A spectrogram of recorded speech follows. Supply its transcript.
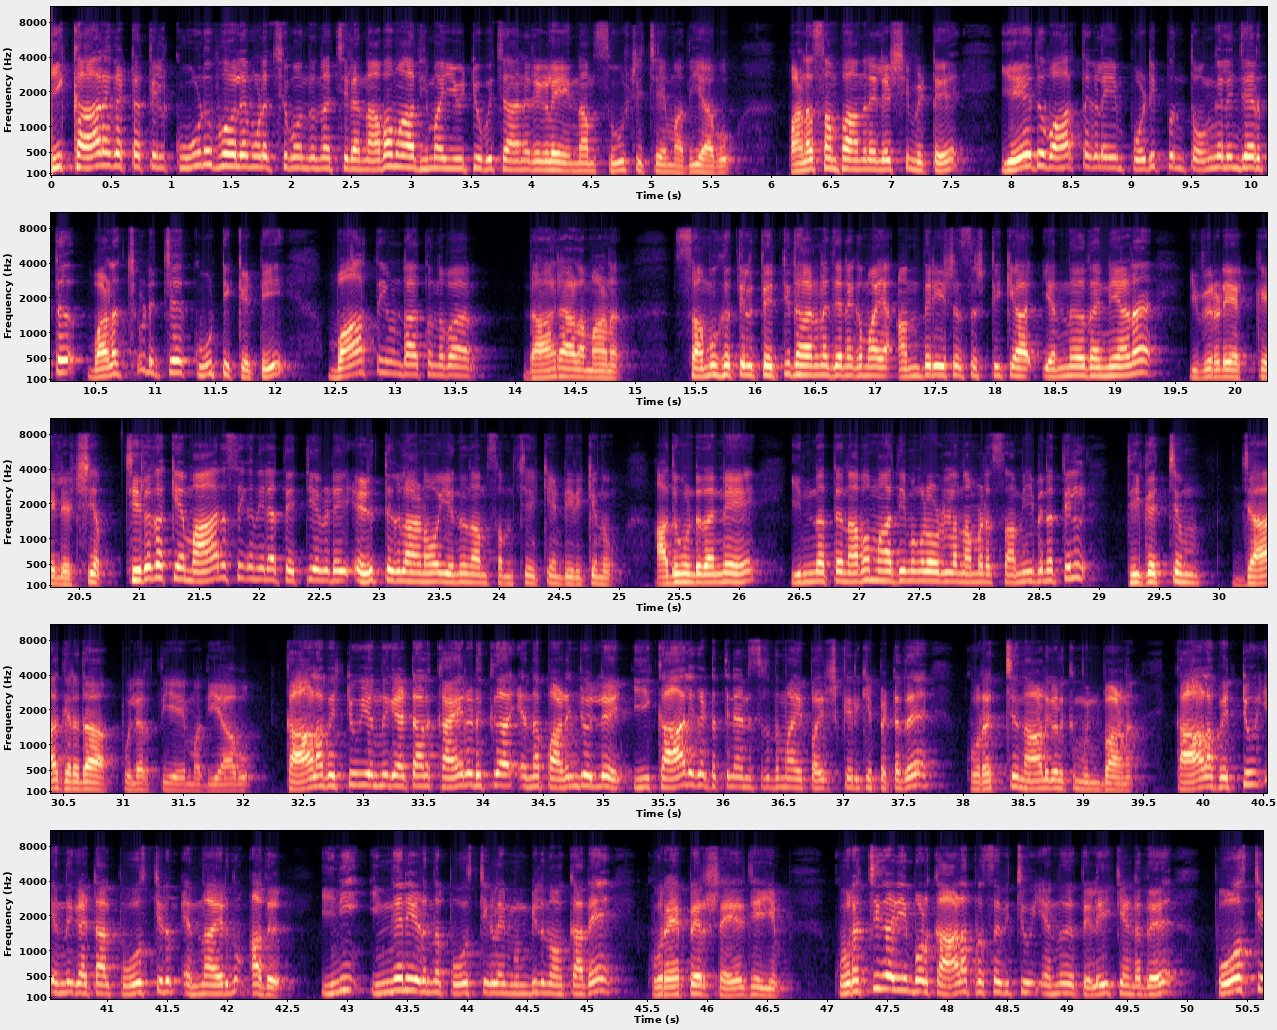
ഈ കാലഘട്ടത്തിൽ കൂണുപോലെ മുളച്ചു പൊന്തുന്ന ചില നവമാധ്യമ യൂട്യൂബ് ചാനലുകളെ നാം സൂക്ഷിച്ചേ മതിയാവൂ. പണസമ്പാദന ലക്ഷ്യമിട്ട് ഏത് വാർത്തകളെയും പൊടിപ്പും തൊങ്ങലും ചേർത്ത് വളച്ചൊടിച്ച് കൂട്ടിക്കെട്ടി വാർത്തയുണ്ടാക്കുന്നവർ ധാരാളമാണ്. സമൂഹത്തിൽ തെറ്റിദ്ധാരണജനകമായ അന്തരീക്ഷം സൃഷ്ടിക്കുക എന്നത് തന്നെയാണ് ഇവരുടെയൊക്കെ ലക്ഷ്യം. ചിലതൊക്കെ മാനസിക നില തെറ്റിയവരുടെ എഴുത്തുകളാണോ എന്ന് നാം സംശയിക്കേണ്ടിയിരിക്കുന്നു. അതുകൊണ്ട് തന്നെ ഇന്നത്തെ നവമാധ്യമങ്ങളോടുള്ള നമ്മുടെ സമീപനത്തിൽ തികച്ചും ജാഗ്രത പുലർത്തിയേ മതിയാവൂ. കാള പെറ്റു എന്ന് കേട്ടാൽ കയറെടുക്കുക എന്ന പഴഞ്ചൊല്ല് ഈ കാലഘട്ടത്തിനനുസൃതമായി പരിഷ്കരിക്കപ്പെട്ടത് കുറച്ച് നാളുകൾക്ക് മുൻപാണ്. കാള പെറ്റു എന്ന് കേട്ടാൽ പോസ്റ്റിടും എന്നായിരുന്നു അത്. ഇനി ഇങ്ങനെ ഇടുന്ന പോസ്റ്റുകളെ മുമ്പിൽ നോക്കാതെ കുറേ പേർ ഷെയർ ചെയ്യും. കുറച്ച് കഴിയുമ്പോൾ കാള പ്രസവിച്ചു എന്നത് തെളിയിക്കേണ്ടത് പോസ്റ്റ്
